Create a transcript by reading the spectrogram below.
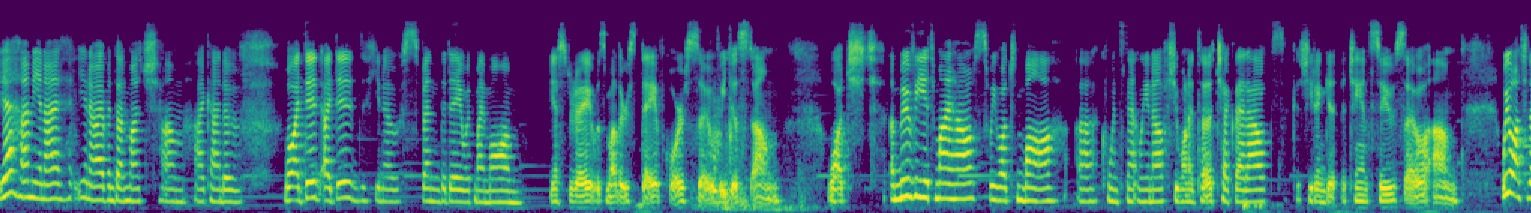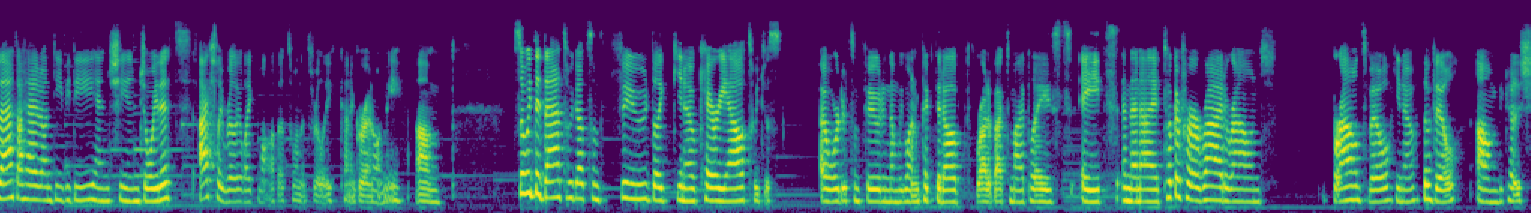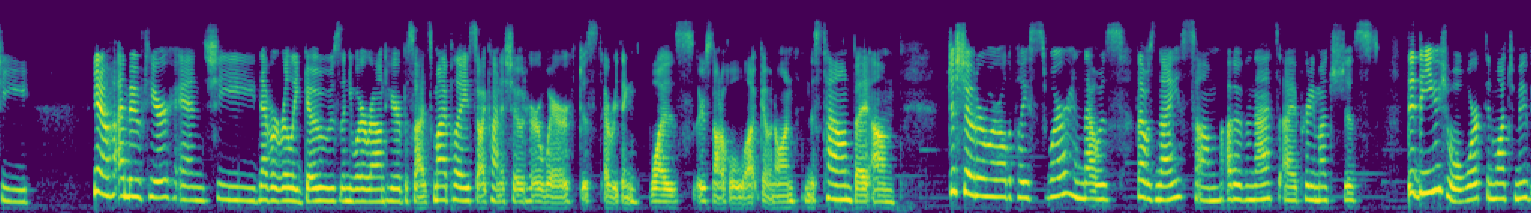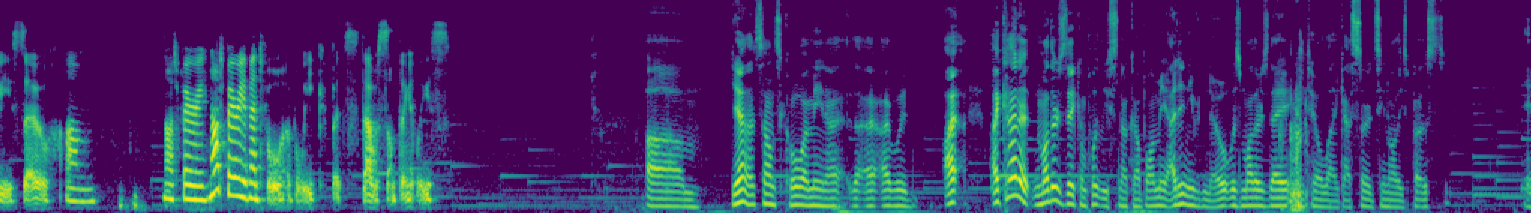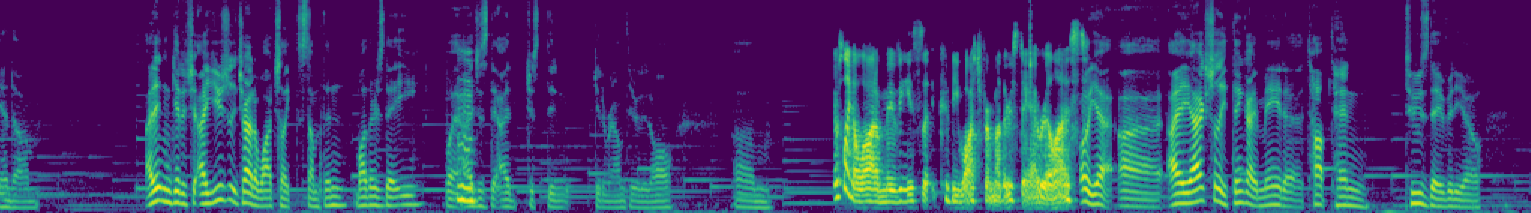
Yeah. I mean, I you know I haven't done much. Um. I kind of well, I did I did you know spend the day with my mom yesterday. It was Mother's Day, of course. So we just um watched a movie at my house. We watched Ma. Uh, coincidentally enough, she wanted to check that out because she didn't get a chance to. So um, we watched that. I had it on DVD, and she enjoyed it. I actually really like Ma. That's one that's really kind of grown on me. Um, so we did that. We got some food, like you know, carry out. We just I ordered some food, and then we went and picked it up, brought it back to my place, ate, and then I took her for a ride around Brownsville. You know, the Ville, um, because she you know, I moved here and she never really goes anywhere around here besides my place. So I kind of showed her where just everything was. There's not a whole lot going on in this town, but um, just showed her where all the places were, and that was that was nice. Um, other than that, I pretty much just did the usual, worked and watched movies. So um, not very not very eventful of a week, but that was something at least. Um yeah, that sounds cool. I mean, I I, I would I I kind of Mother's Day completely snuck up on me. I didn't even know it was Mother's Day until like I started seeing all these posts, and um, I didn't get a. Ch- I usually try to watch like something Mother's Day, but mm-hmm. I just I just didn't get around to it at all. Um, there's like a lot of movies that could be watched for Mother's Day. I realized. Oh yeah, uh, I actually think I made a top ten Tuesday video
